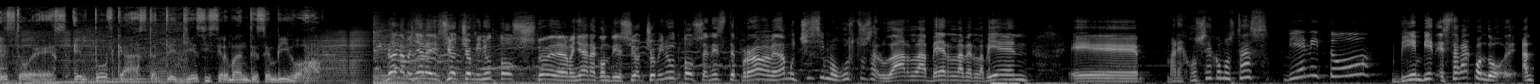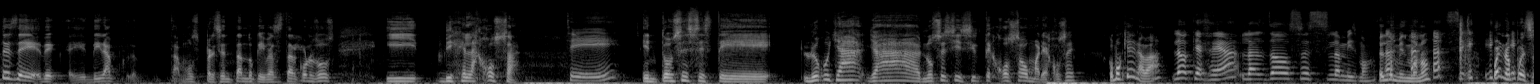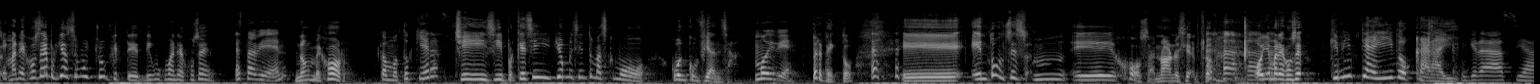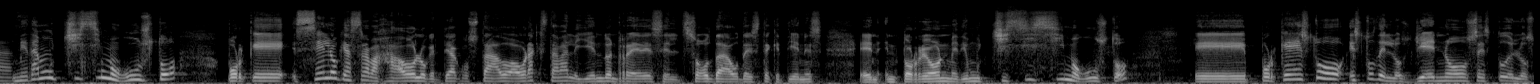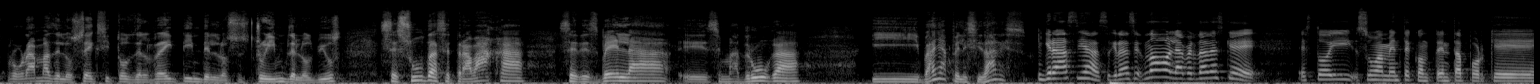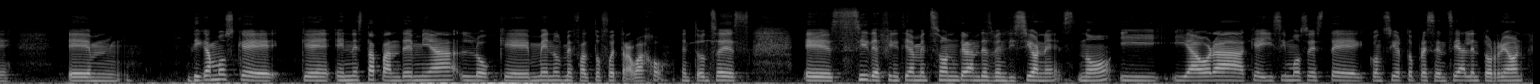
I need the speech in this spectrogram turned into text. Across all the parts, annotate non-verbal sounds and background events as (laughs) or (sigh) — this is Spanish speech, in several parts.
Esto es el podcast de Jesse Cervantes en vivo. 9 de la mañana, 18 minutos. 9 de la mañana con 18 minutos. En este programa me da muchísimo gusto saludarla, verla, verla bien. Eh, María José, ¿cómo estás? Bien, ¿y tú? Bien, bien. Estaba cuando, antes de, de, eh, de ir a, estamos presentando que ibas a estar con nosotros y dije la Josa. Sí. Entonces, este, luego ya, ya, no sé si decirte Josa o María José. Como quiera, ¿va? Lo que sea, las dos es lo mismo. Es lo mismo, ¿no? (laughs) sí. Bueno, pues María José, porque hace mucho que te digo María José. Está bien, No, mejor. como tú quieras. Sí, sí, porque sí, yo me siento más como, como en confianza. Muy bien. Perfecto. (laughs) Eh, entonces, mm, eh, Josa, no, no es cierto. Oye, María José, qué bien te ha ido, caray. Gracias. Me da muchísimo gusto porque sé lo que has trabajado, lo que te ha costado. Ahora que estaba leyendo en redes el sold out este que tienes en, Torreón, me dio muchísimo gusto. Eh, porque esto, esto de los llenos, esto de los programas, de los éxitos, del rating, de los streams, de los views, se suda, se trabaja, se desvela, eh, se madruga. Y vaya, felicidades. Gracias, gracias. No, la verdad es que estoy sumamente contenta porque em, digamos que, que en esta pandemia lo que menos me faltó fue trabajo. Entonces, eh, sí, definitivamente son grandes bendiciones, ¿no? Y, y ahora que hicimos este concierto presencial en Torreón,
